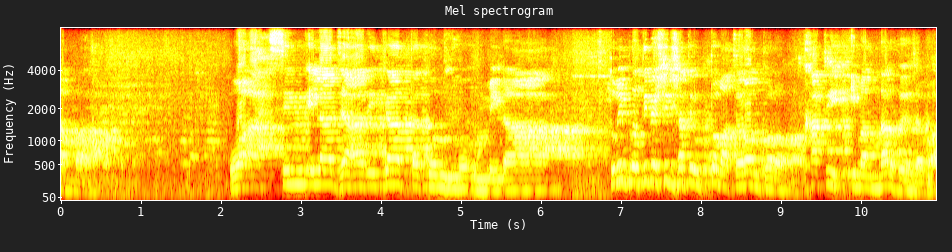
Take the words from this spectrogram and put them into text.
নাম্বার। তুমি প্রতিবেশীর সাথে উত্তম আচরণ করো, খাঁটি ইমানদার হয়ে যাবা।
